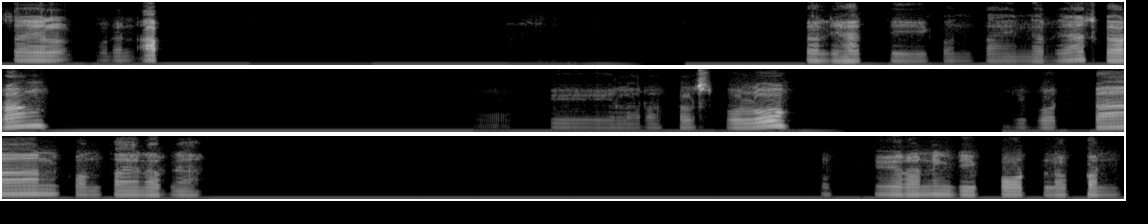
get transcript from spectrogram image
sale kemudian up. Kita lihat di kontainernya sekarang level 10 dibuatkan kontainernya. Oke running di port 80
